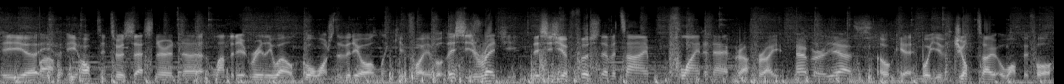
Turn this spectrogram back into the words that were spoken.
He, uh, Wow. he, he hopped into a Cessna and uh, landed it really well. Go watch the video, I'll link it for you. But this is Reggie. This is your first ever time flying an aircraft, right? Ever, yes. Okay, but you've jumped out of one before.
